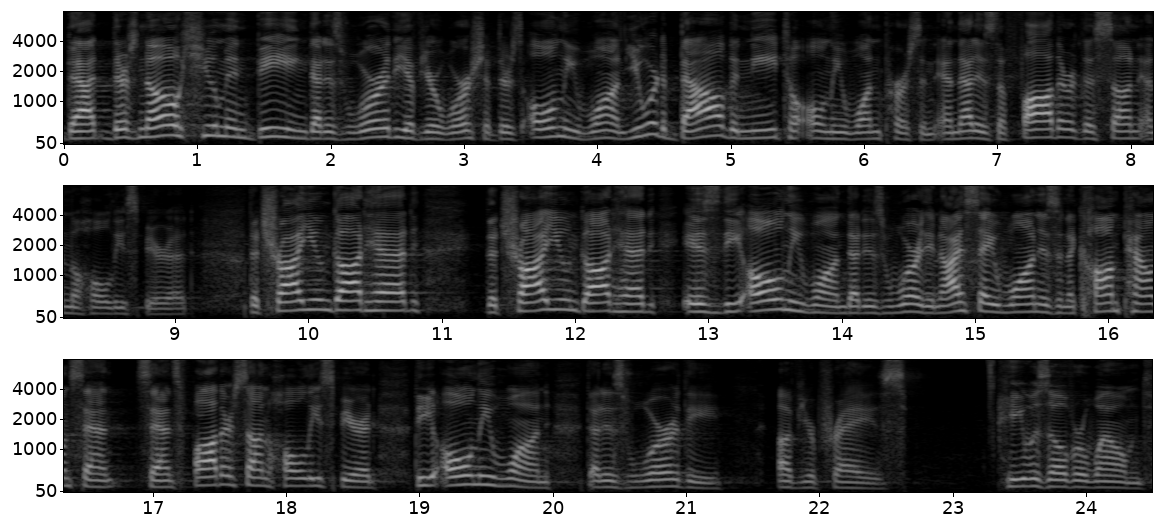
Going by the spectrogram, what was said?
that there's no human being that is worthy of your worship. There's only one. You are to bow the knee to only one person, and that is the Father, the Son, and the Holy Spirit. The triune Godhead, the triune Godhead is the only one that is worthy. And I say one is in a compound sense Father, Son, Holy Spirit, the only one that is worthy of your praise he was overwhelmed.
